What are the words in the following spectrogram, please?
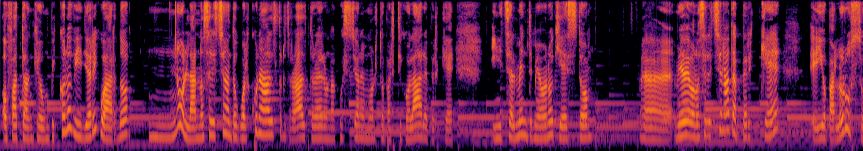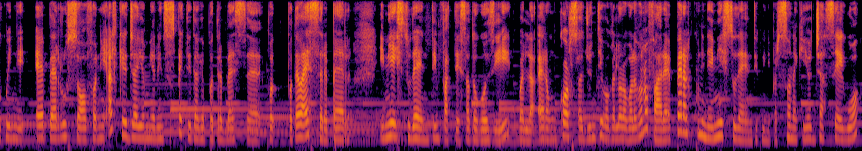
ho fatto anche un piccolo video a riguardo. Mm, nulla, hanno selezionato qualcun altro, tra l'altro era una questione molto particolare perché inizialmente mi avevano chiesto, eh, mi avevano selezionata perché e io parlo russo, quindi è per russofoni, al che già io mi ero insospettita che potrebbe essere, po- poteva essere per i miei studenti, infatti è stato così, quello era un corso aggiuntivo che loro volevano fare per alcuni dei miei studenti, quindi persone che io già seguo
